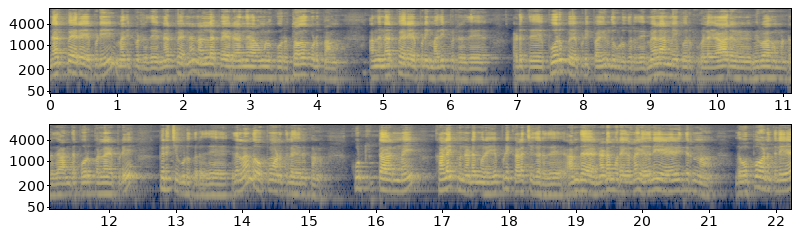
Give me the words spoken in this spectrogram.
நற்பெயரை எப்படி மதிப்பிடுறது? நற்பெயர்னா நல்ல பெயர். அந்த அவங்களுக்கு ஒரு தொகை கொடுப்பாங்க. அந்த நற்பெயரை எப்படி மதிப்பிடுறது? அடுத்து பொறுப்பை எப்படி பகிர்ந்து கொடுக்கறது? மேலாண்மை பொறுப்புகளை யார் நிர்வாகம் பண்ணுறது அந்த பொறுப்பெல்லாம் எப்படி பிரித்து கொடுக்கறது? இதெல்லாம் அந்த ஒப்பந்தத்தில் இருக்கணும். கூட்டாண்மை கலைப்பு நடைமுறை எப்படி கலைச்சிக்கிறது? அந்த நடைமுறைகள்லாம் எதுலேயே எழுதிடணும்? இந்த ஒப்பந்தத்திலேயே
